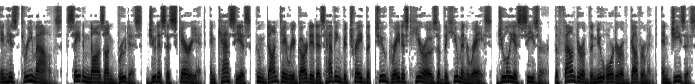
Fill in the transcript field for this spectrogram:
In his three mouths, Satan gnaws on Brutus, Judas Iscariot, and Cassius, whom Dante regarded as having betrayed the two greatest heroes of the human race, Julius Caesar, the founder of the new order of government, and Jesus,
